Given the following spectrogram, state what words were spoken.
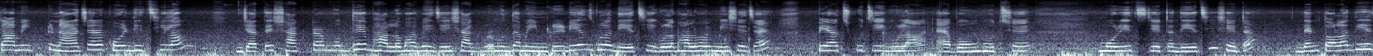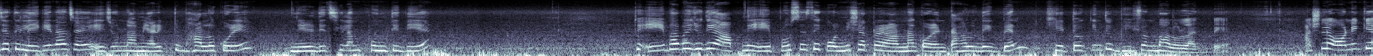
তো আমি একটু নাড়াচাড়া করে দিচ্ছিলাম যাতে শাকটার মধ্যে ভালোভাবে যেই শাকগুলোর মধ্যে আমি ইনগ্রেডিয়েন্টসগুলো দিয়েছি, এগুলো ভালোভাবে মিশে যায়। পেঁয়াজ কুচিগুলা এবং হচ্ছে মরিচ যেটা দিয়েছি সেটা। দেন তলা দিয়ে যাতে লেগে না যায়, এই জন্য আমি আরেকটু ভালো করে নেড়ে দিচ্ছিলাম খুন্তি দিয়ে। তো এইভাবে যদি আপনি এই প্রসেসে কলমি শাকটা রান্না করেন, তাহলে দেখবেন খেতেও কিন্তু ভীষণ ভালো লাগবে। আসলে অনেকে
